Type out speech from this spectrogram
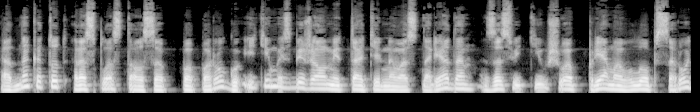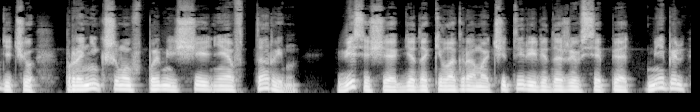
Однако тот распластался по порогу и тем избежал метательного снаряда, засветившего прямо в лоб сородичу, проникшему в помещение вторым. Весящая где-то килограмма четыре или даже все пять мебель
